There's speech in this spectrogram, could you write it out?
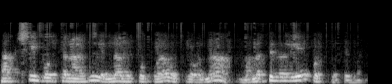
ಸಾಕ್ಷಿಭೂತನಾಗಿ ಎಲ್ಲದಕ್ಕೂ ಕೂಡ ಉತ್ತರವನ್ನ ಮನಸ್ಸಿನಲ್ಲಿಯೇ ಕೊಟ್ಬಿಟ್ಟಿದ್ದಾನೆ.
